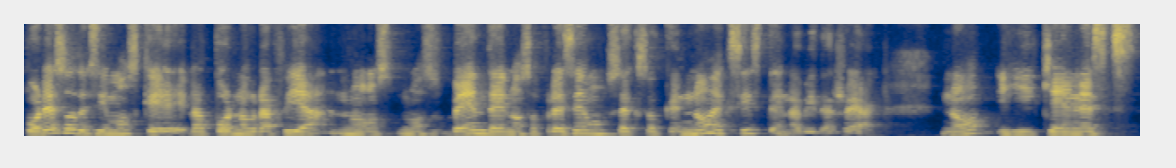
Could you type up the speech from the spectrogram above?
por eso decimos que la pornografía nos, nos vende, nos ofrece un sexo que no existe en la vida real, ¿no? Y quienes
